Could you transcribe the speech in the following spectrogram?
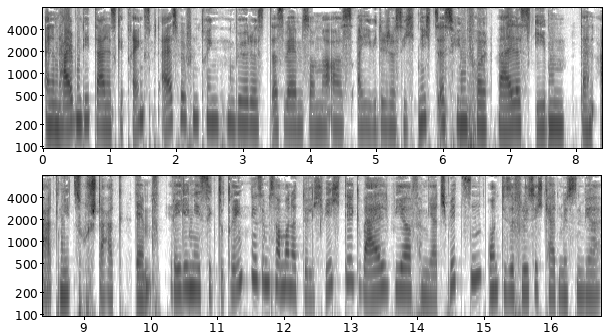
einen halben Liter eines Getränks mit Eiswürfeln trinken würdest, das wäre im Sommer aus ayurvedischer Sicht nichts als sinnvoll, weil es eben dein Agni zu stark dämpft. Regelmäßig zu trinken ist im Sommer natürlich wichtig, weil wir vermehrt schwitzen und diese Flüssigkeit müssen wir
